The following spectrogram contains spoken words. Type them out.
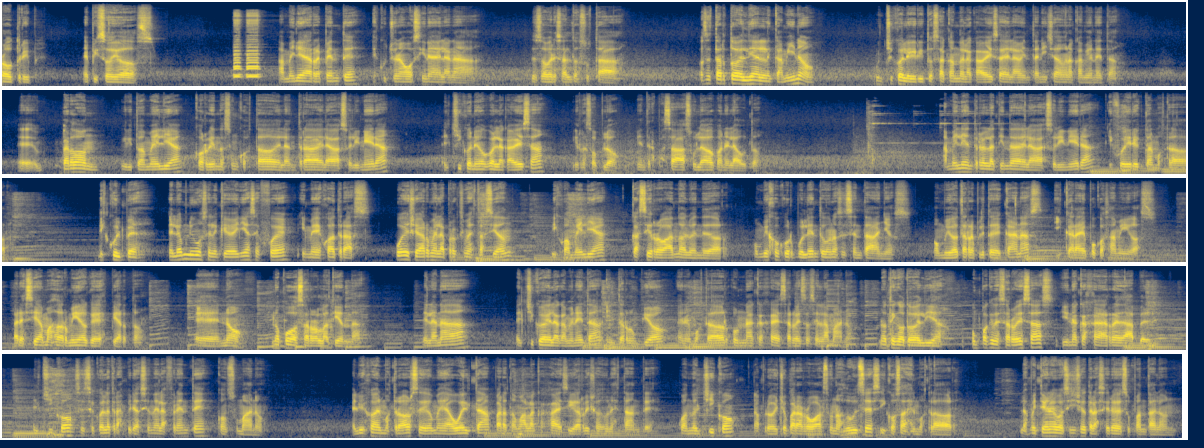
Road Trip, episodio 2. Amelia de repente escuchó una bocina de la nada. Se sobresaltó asustada. ¿Vas a estar todo el día en el camino? Un chico le gritó sacando la cabeza de la ventanilla de una camioneta. Eh, perdón, gritó Amelia, corriendo hacia un costado de la entrada de la gasolinera. El chico negó con la cabeza y resopló, mientras pasaba a su lado con el auto. Amelia entró a la tienda de la gasolinera y fue directo al mostrador. Disculpe, el ómnibus en el que venía se fue y me dejó atrás. ¿Puede llevarme a la próxima estación? dijo Amelia, casi rogando al vendedor, un viejo corpulento de unos 60 años, con bigote repleto de canas y cara de pocos amigos. Parecía más dormido que despierto. Eh, no, no puedo cerrar la tienda. De la nada, el chico de la camioneta interrumpió en el mostrador con una caja de cervezas en la mano. No tengo todo el día, un pack de cervezas y una caja de Red Apple. El chico se secó la transpiración de la frente con su mano. El viejo del mostrador se dio media vuelta para tomar la caja de cigarrillos de un estante, cuando el chico aprovechó para robarse unos dulces y cosas del mostrador. Los metió en el bolsillo trasero de su pantalón.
